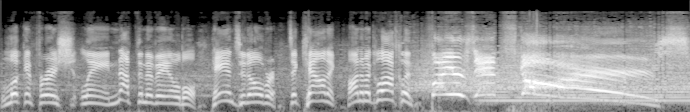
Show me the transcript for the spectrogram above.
looking for a lane. Nothing available. Hands it over to Kalnick, on to McLaughlin. Fires and scores!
